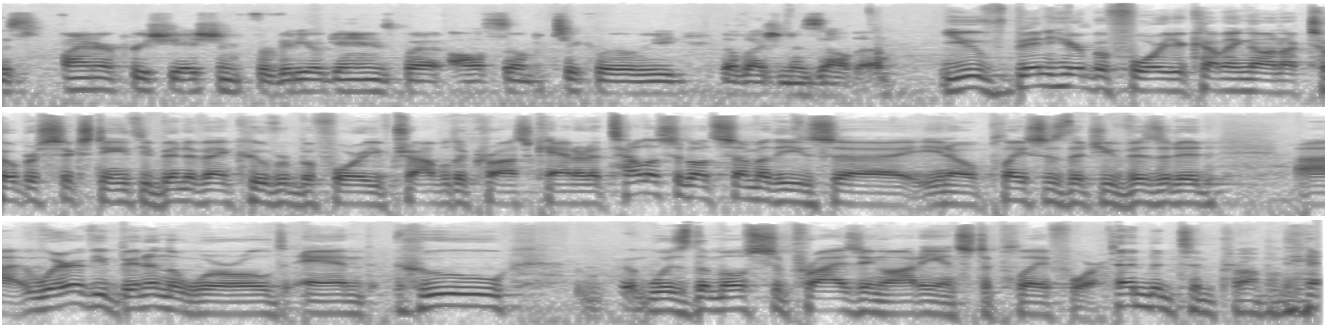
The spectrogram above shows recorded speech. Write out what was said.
this finer appreciation for video games, but also particularly the Legend of Zelda. You've been here before. You're coming on October 16th. You've been to Vancouver before. You've traveled across Canada. Tell us about some of these, uh, you know, places that you visited. Uh, where have you been in the world, and who was the most surprising audience to play for? Edmonton, probably.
